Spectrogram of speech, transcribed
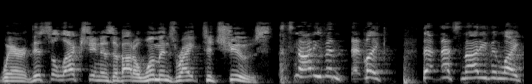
where this election is about a woman's right to choose. That's not even like that. That's not even like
